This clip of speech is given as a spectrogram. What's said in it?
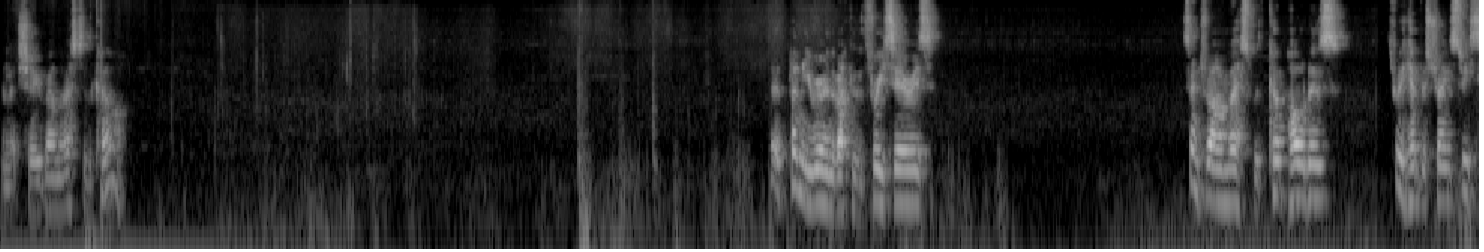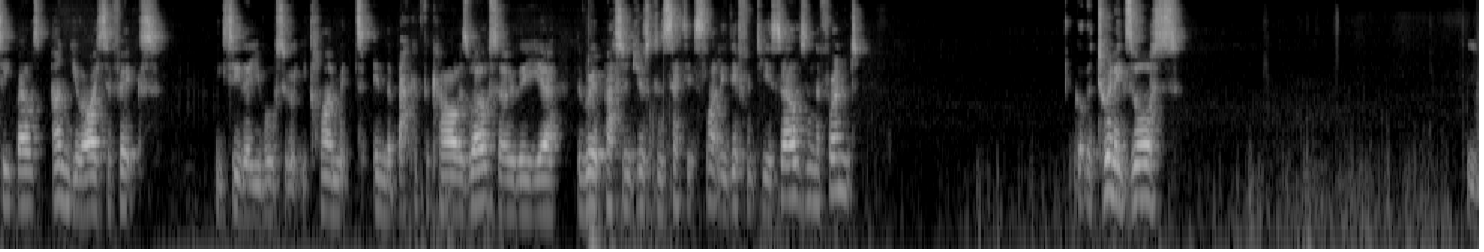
And let's show you around the rest of the car. There's plenty of room in the back of the 3 Series. Centre armrest with cup holders, three head restraints, three seat belts and your ISOFIX. You see there you've also got your climate in the back of the car as well, so the, uh, the rear passengers can set it slightly different to yourselves in the front. You've got the twin exhausts. You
